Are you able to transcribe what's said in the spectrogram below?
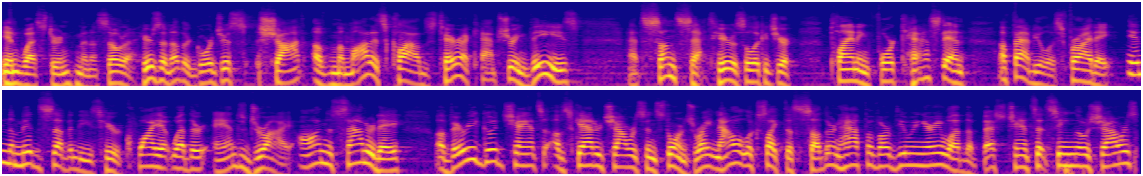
in western Minnesota. Here's another gorgeous shot of mammatus clouds. Tara capturing these at sunset. Here's a look at your planning forecast and a fabulous Friday in the mid 70s here, quiet weather and dry. On Saturday, a very good chance of scattered showers and storms. Right now, it looks like the southern half of our viewing area will have the best chance at seeing those showers.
